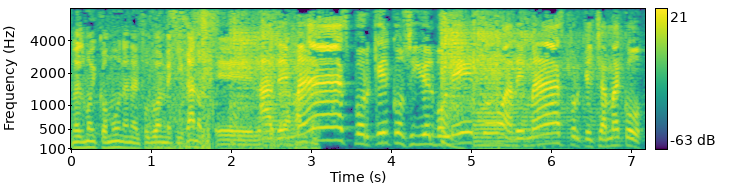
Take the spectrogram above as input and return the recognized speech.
no es muy común en el fútbol mexicano. Eh, Además, porque él consiguió el boleto, además, porque el chamaco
